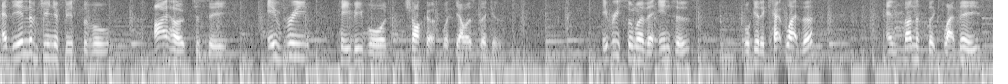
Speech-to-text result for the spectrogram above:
At the end of Junior Festival, I hope to see every PB board chock it with yellow stickers. Every swimmer that enters will get a cap like this and thunder sticks like these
